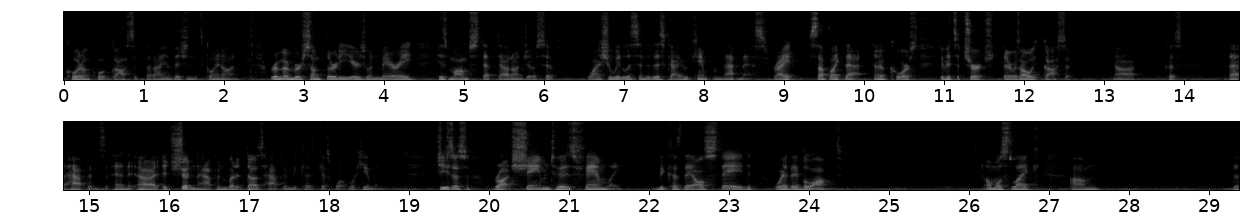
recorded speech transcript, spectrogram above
quote unquote gossip that I envision that's going on. Remember some 30 years when Mary, his mom, stepped out on Joseph? Why should we listen to this guy who came from that mess, right? Stuff like that. And of course, if it's a church, there was always gossip because uh, that happens. And uh, it shouldn't happen, but it does happen because guess what? We're human. Jesus brought shame to his family because they all stayed where they belonged. Almost like um, the,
